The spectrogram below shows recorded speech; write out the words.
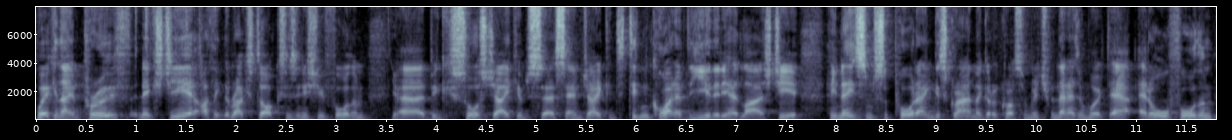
Where can they improve next year? I think the ruck stocks is an issue for them. Yep. Uh, big source Jacobs, uh, Sam Jacobs, didn't quite have the year that he had last year. He needs some support. Angus Graham, they got across from Richmond. That hasn't worked out at all for them.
